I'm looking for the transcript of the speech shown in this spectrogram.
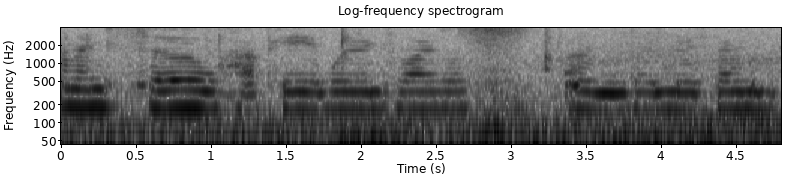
And I'm so happy we're in survival and um, no experiments.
